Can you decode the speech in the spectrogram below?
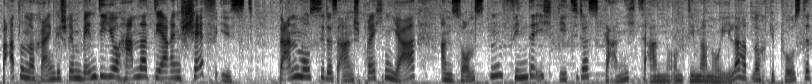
Bartel noch reingeschrieben, wenn die Johanna deren Chef ist, dann muss sie das ansprechen, ja. Ansonsten finde ich, geht sie das gar nichts an. Und die Manuela hat noch gepostet,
